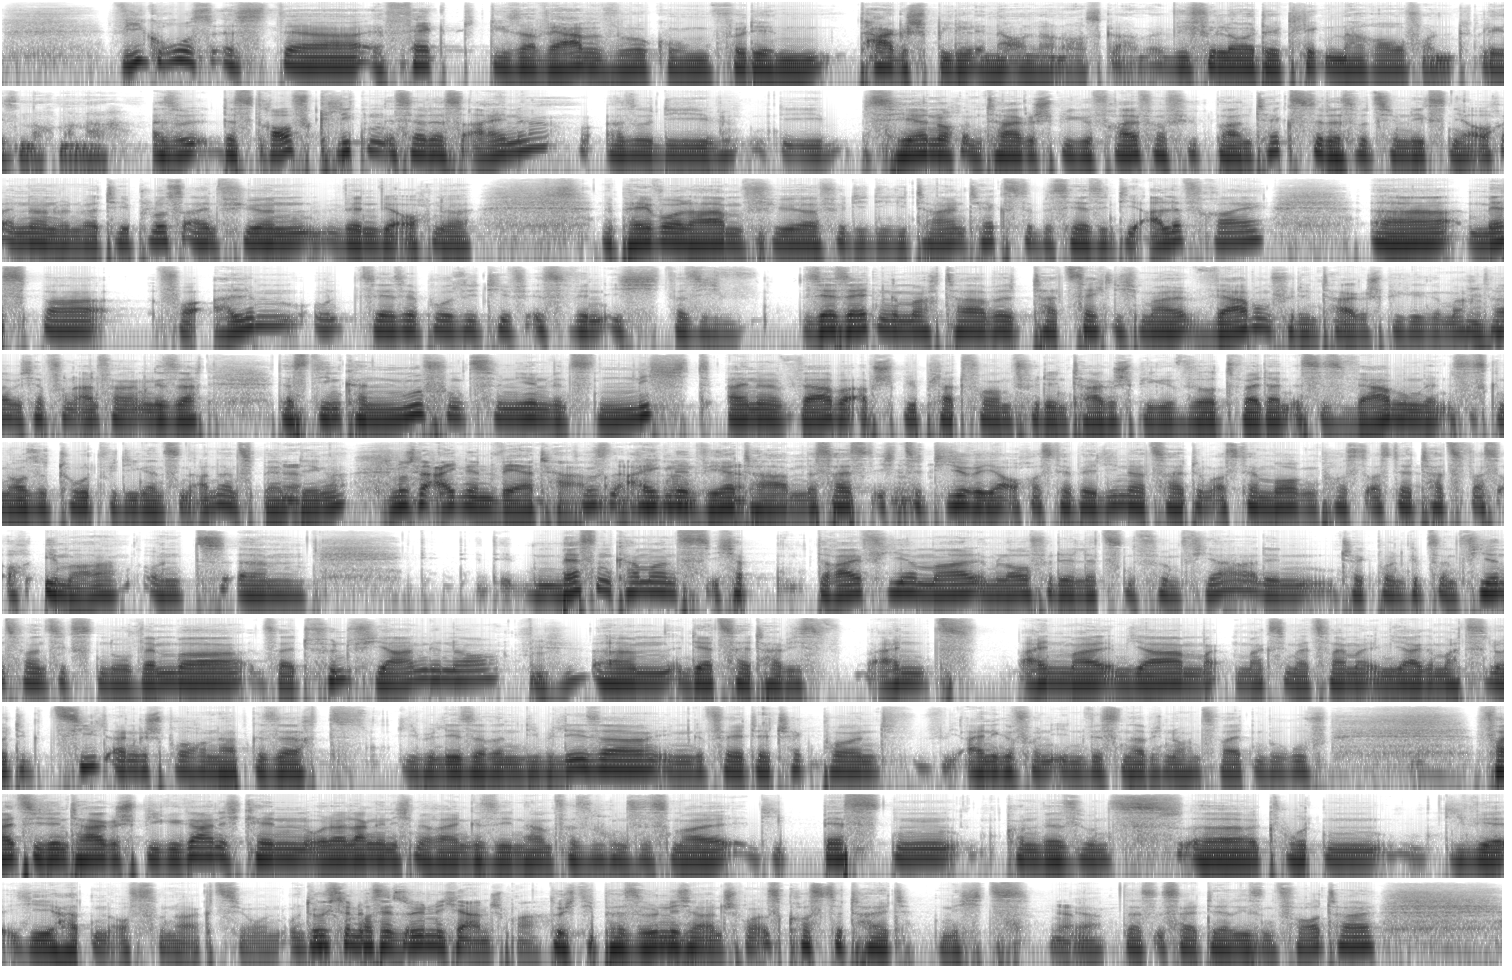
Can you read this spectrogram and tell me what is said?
Wie groß ist der Effekt dieser Werbewirkung für den Tagesspiegel in der Online-Ausgabe? Wie viele Leute klicken darauf und lesen nochmal nach? Also das Draufklicken ist ja das eine. Also die, die bisher noch im Tagesspiegel frei verfügbaren Texte, das wird sich im nächsten Jahr auch ändern. Wenn wir T Plus einführen, werden wir auch eine, eine Paywall haben für, für die digitalen Texte. Bisher sind die alle frei. Äh, messbar vor allem und sehr, sehr positiv ist, wenn ich, was ich sehr selten gemacht habe, tatsächlich mal Werbung für den Tagesspiegel gemacht mhm. habe. Ich habe von Anfang an gesagt, das Ding kann nur funktionieren, wenn es nicht eine Werbeabspielplattform für den Tagesspiegel wird, weil dann ist es Werbung, dann ist es genauso tot wie die ganzen anderen Spam-Dinger. Ja. Es muss einen eigenen Wert haben. Es muss einen eigenen Wert ja. haben. Das heißt, ich zitiere ja auch aus der Berliner Zeitung, aus der Morgenpost, aus der Taz, was auch immer. Und ähm, messen kann man es, ich habe drei, vier Mal im Laufe der letzten fünf Jahre, den Checkpoint gibt es am 24. November seit fünf Jahren genau. Mhm. Ähm, in der Zeit habe ich es eins, einmal im Jahr, maximal zweimal im Jahr gemacht, dass die Leute gezielt angesprochen habe, gesagt, liebe Leserinnen, liebe Leser, Ihnen gefällt der Checkpoint. Wie einige von Ihnen wissen, habe ich noch einen zweiten Beruf. Falls Sie den Tagesspiegel gar nicht kennen oder lange nicht mehr reingesehen haben, versuchen Sie es mal. Die besten Konversionsquoten, die wir je hatten auf so einer Aktion. Und durch so eine kostet, persönliche Ansprache. Durch die persönliche Ansprache. Es kostet halt nichts. Ja. ja. das ist halt der Riesenvorteil.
